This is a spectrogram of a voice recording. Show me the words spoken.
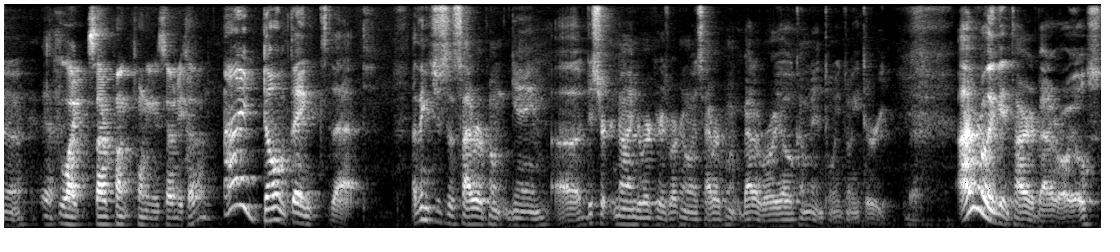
Yeah. Like Cyberpunk 2077? I don't think that. I think it's just a Cyberpunk game. Uh, District 9 director is working on a Cyberpunk Battle Royale coming in 2023. I'm really getting tired of Battle Royals.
